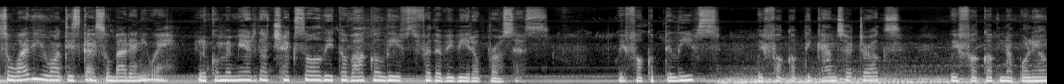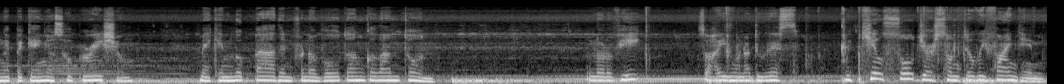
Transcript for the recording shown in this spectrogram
So why do you want this guy so bad anyway? El come mierda checks all the tobacco leaves for the Viviro process. We fuck up the leaves, we fuck up the cancer drugs, we fuck up Napoleon Pequeño's operation. Make him look bad in front of old Uncle Anton. A lot of heat. So how you wanna do this? We kill soldiers until we find him.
